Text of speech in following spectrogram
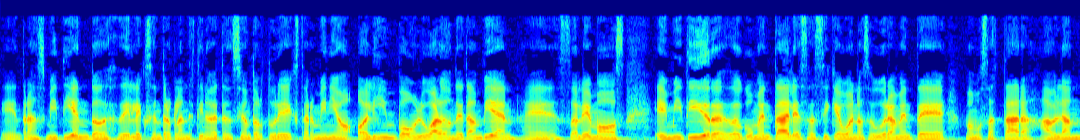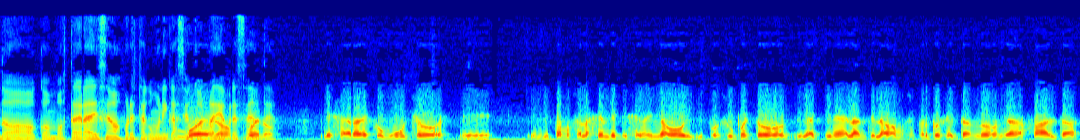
eh, transmitiendo desde el ex centro clandestino de detención, tortura y exterminio Olimpo, un lugar donde también eh, solemos emitir documentales, así que bueno, seguramente vamos a estar hablando con vos. Te agradecemos por esta comunicación con Radio Presente. Bueno, les agradezco mucho. Este, invitamos a la gente que se venga hoy y por supuesto de aquí en adelante la vamos a estar proyectando donde haga falta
